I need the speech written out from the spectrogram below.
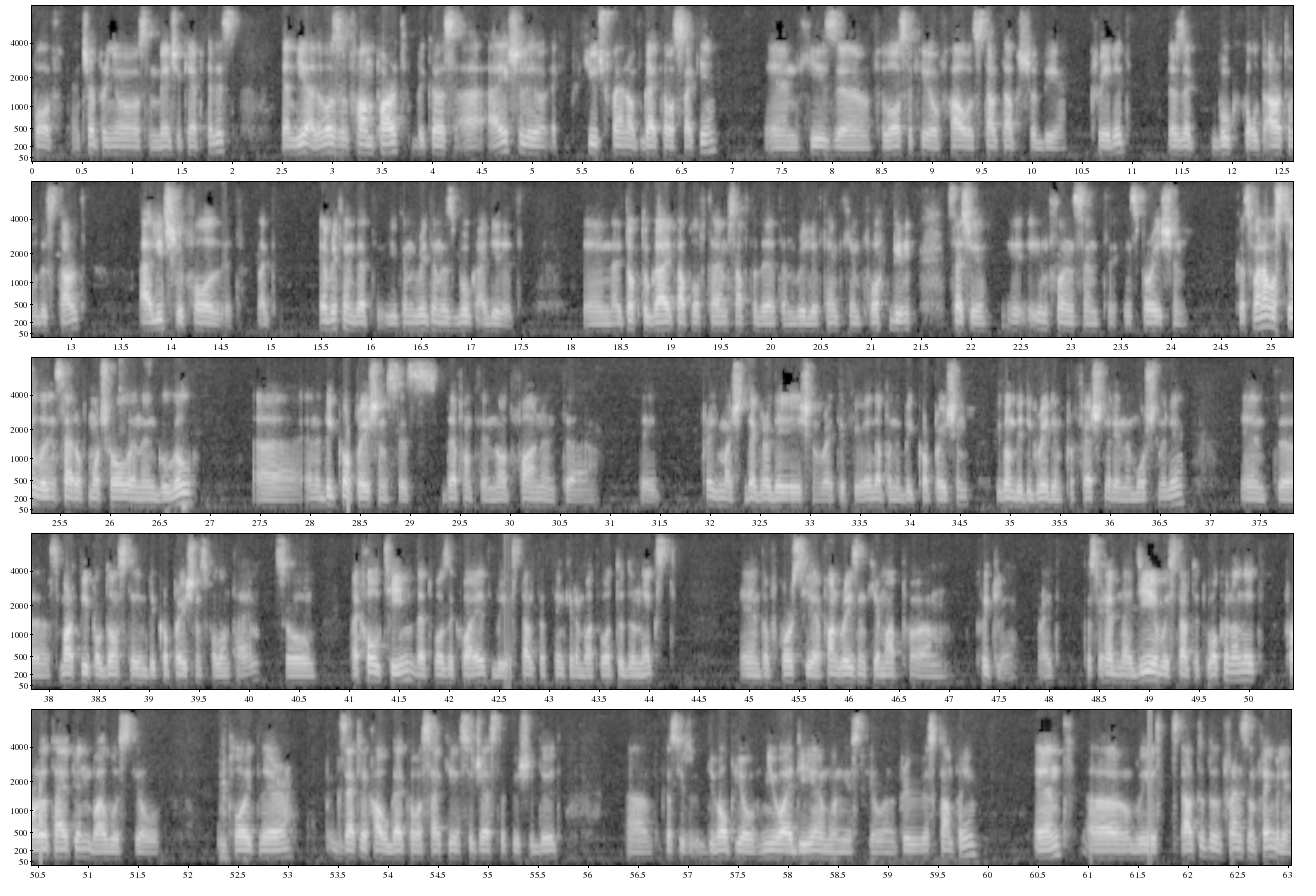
both entrepreneurs and venture capitalists and yeah, that was a fun part because I, I actually a huge fan of Guy Kawasaki and his uh, philosophy of how a startup should be created. There's a book called Art of the Start. I literally followed it. Like everything that you can read in this book, I did it. And I talked to Guy a couple of times after that and really thanked him for being such an influence and inspiration. Because when I was still inside of Motorola and Google, uh, and the big corporations, it's definitely not fun and uh, they pretty much degradation, right? If you end up in a big corporation, you're going to be degrading professionally and emotionally. And uh, smart people don't stay in big corporations for a long time. So my whole team that was acquired, we started thinking about what to do next. And of course, yeah, fundraising came up um, quickly, right? Because we had an idea, we started working on it, prototyping while we're still employed there. Exactly how Guy Kawasaki suggested we should do it, uh, because you develop your new idea when you're still in a previous company and uh, we started with friends and family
